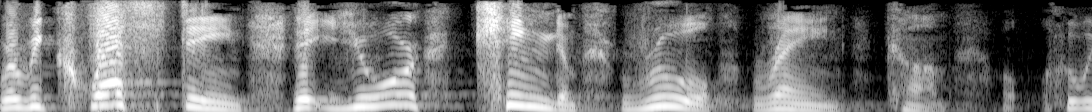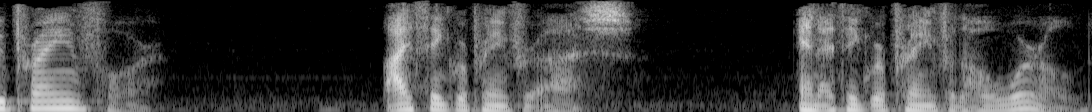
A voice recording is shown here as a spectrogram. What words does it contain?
we're requesting that your kingdom, rule, reign, come. Who are we praying for? I think we're praying for us. And I think we're praying for the whole world.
